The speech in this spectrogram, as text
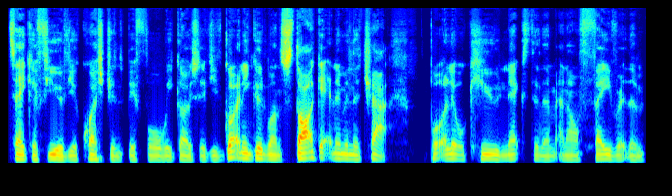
take a few of your questions before we go. So if you've got any good ones, start getting them in the chat. Put a little cue next to them and I'll favorite them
